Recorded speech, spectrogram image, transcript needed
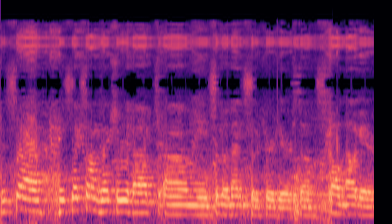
This, uh, this next song is actually about um, some events that occurred here, so it's called Alligator.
